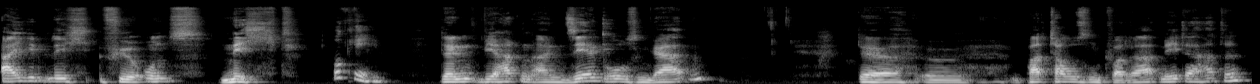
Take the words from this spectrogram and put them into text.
Eigentlich für uns nicht. Okay. Denn wir hatten einen sehr großen Garten, der äh, ein paar tausend Quadratmeter hatte,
